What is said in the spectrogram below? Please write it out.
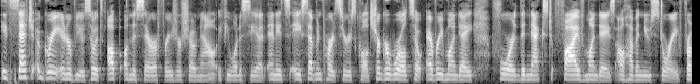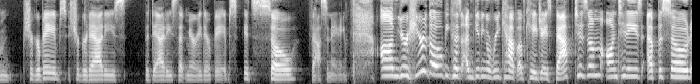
It's such a great interview. So it's up on the Sarah Fraser show now if you want to see it. And it's a seven part series called Sugar World. So every Monday for the next five Mondays, I'll have a new story from Sugar Babes, Sugar Daddies, the daddies that marry their babes. It's so fascinating. Um, you're here though because I'm giving a recap of KJ's baptism on today's episode.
